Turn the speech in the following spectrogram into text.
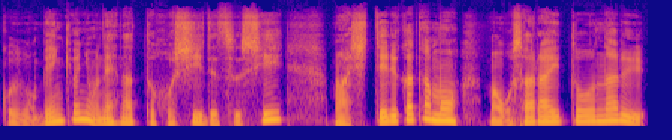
この勉強にもね、なってほしいですし、まあ、知っている方も、まあ、おさらいとなる、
